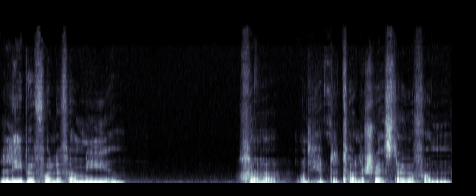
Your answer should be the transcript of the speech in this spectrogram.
liebevolle Familie und ich habe eine tolle Schwester gefunden.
